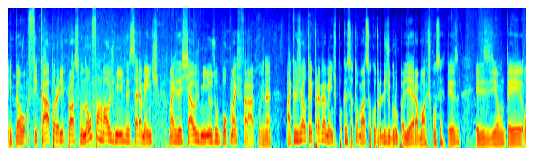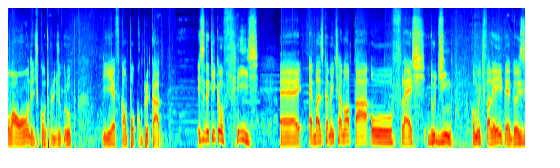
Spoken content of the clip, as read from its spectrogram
Então, ficar por ali próximo, não farmar os minions necessariamente, mas deixar os minions um pouco mais fracos, né? Aqui eu já ultei previamente, porque se eu tomasse o controle de grupo ali, era morte com certeza. Eles iam ter uma onda de controle de grupo e ia ficar um pouco complicado. Isso daqui que eu fiz é, é basicamente anotar o flash do Jin. Como eu te falei, tem 2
